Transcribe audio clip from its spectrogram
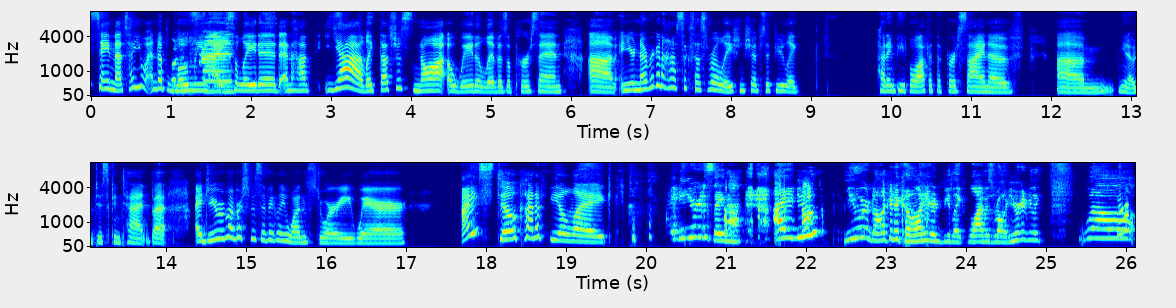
insane. That's how you end up lonely and isolated and have yeah, like that's just not a way to live as a person. Um and you're never going to have successful relationships if you're like cutting people off at the first sign of um you know discontent. But i do remember specifically one story where i still kind of feel like i knew you were gonna say that. I knew you were not gonna come on here and be like well i was wrong. You were gonna be like well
